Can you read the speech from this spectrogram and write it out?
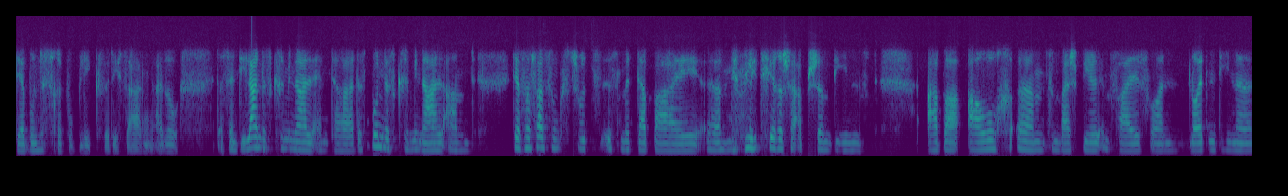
der Bundesrepublik, würde ich sagen. Also das sind die Landeskriminalämter, das Bundeskriminalamt, der Verfassungsschutz ist mit dabei, ähm, der militärische Abschirmdienst, aber auch ähm, zum Beispiel im Fall von Leuten, die eine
